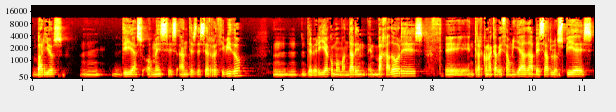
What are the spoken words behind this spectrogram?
varios días o meses antes de ser recibido, mm, debería como mandar embajadores, eh, entrar con la cabeza humillada, besar los pies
